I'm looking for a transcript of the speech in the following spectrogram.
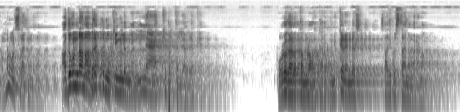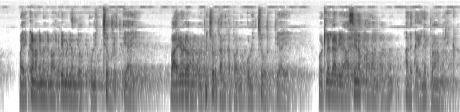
നമ്മൾ മനസ്സിലാക്കേണ്ടതാണ്. അതുകൊണ്ടാണ് അവരൊക്കെ നോക്കിയങ്ങൾ നല്ല ആക്കിപത്തല്ല അവരൊക്കെ. പൂർവകാലത്ത് നമ്മൾ ആൾക്കാർ എനിക്കറിയാം എന്റെ സാധിക്കുസ്ഥാനം മരണം. മരിക്കണമെന്ന് മകരി മുമ്പ് കുളിച്ച് വൃത്തിയായി. ഭാര്യയോട് പറഞ്ഞു കുളിപ്പിച്ചു കൊടുക്കാനൊക്കെ പറഞ്ഞു കുളിച്ച് വൃത്തിയായി. വീട്ടിലെല്ലാവരും യാസീനൊക്കെ ഓടാൻ പറഞ്ഞു. അത് കഴിഞ്ഞപ്പോഴാണ് മരിക്കുന്നത്.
